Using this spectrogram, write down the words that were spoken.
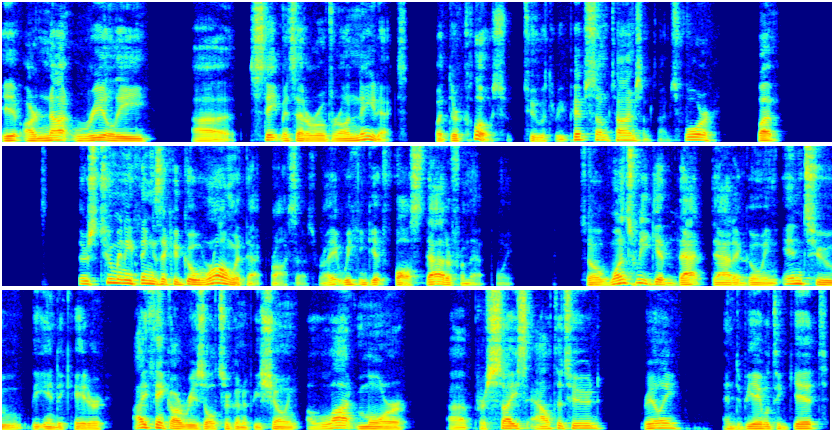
it, are not really uh, statements that are over on Nadex, but they're close, two or three pips sometimes, sometimes four. But there's too many things that could go wrong with that process, right? We can get false data from that point. So once we get that data going into the indicator, I think our results are going to be showing a lot more uh, precise altitude, really, and to be able to get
